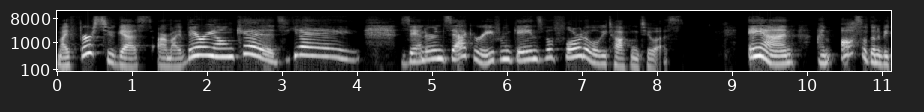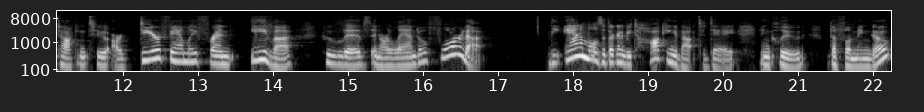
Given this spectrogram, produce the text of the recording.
My first two guests are my very own kids. Yay! Xander and Zachary from Gainesville, Florida will be talking to us. And I'm also going to be talking to our dear family friend Eva, who lives in Orlando, Florida. The animals that they're going to be talking about today include the flamingo,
